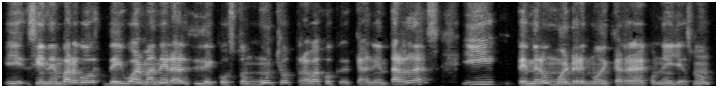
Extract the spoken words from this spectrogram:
Y sin embargo, de igual manera le costó mucho trabajo calentarlas y tener un buen ritmo de carrera con ellas, ¿no?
